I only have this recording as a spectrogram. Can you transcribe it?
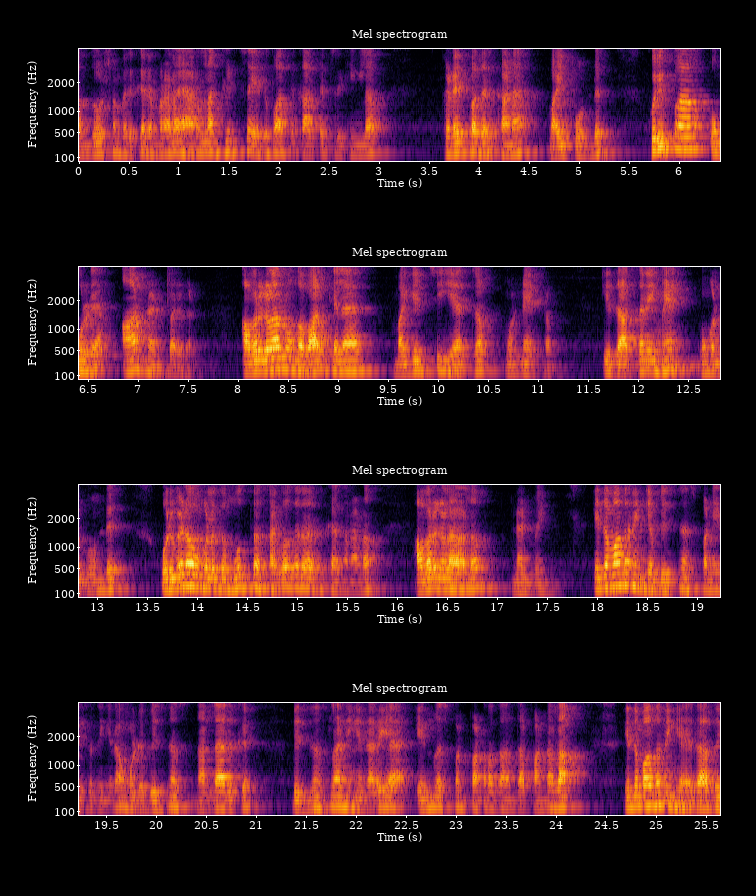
சந்தோஷம் இருக்கிற ரொம்ப யாரெல்லாம் கிட்ஸை எதிர்பார்த்து காத்துட்ருக்கீங்களோ கிடைப்பதற்கான வாய்ப்பு உண்டு. குறிப்பாக உங்களுடைய ஆண் நண்பர்கள். அவர்களால் உங்கள் வாழ்க்கையில் மகிழ்ச்சி ஏற்றம் முன்னேற்றம் இது அத்தனையுமே உங்களுக்கு உண்டு. ஒருவேளை உங்களுக்கு மூத்த சகோதரர் இருக்காங்கனாலும் அவர்களாலும் நன்மை. இந்த மாதிரி நீங்கள் பிஸ்னஸ் பண்ணிட்டு இருந்தீங்கன்னா உங்களுடைய பிஸ்னஸ் நல்லா இருக்குது பிஸ்னஸ்லாம் நீங்கள் நிறைய இன்வெஸ்ட்மெண்ட் பண்ணுறதா இருந்தால் பண்ணலாம். இந்த மாதிரி நீங்கள் ஏதாவது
